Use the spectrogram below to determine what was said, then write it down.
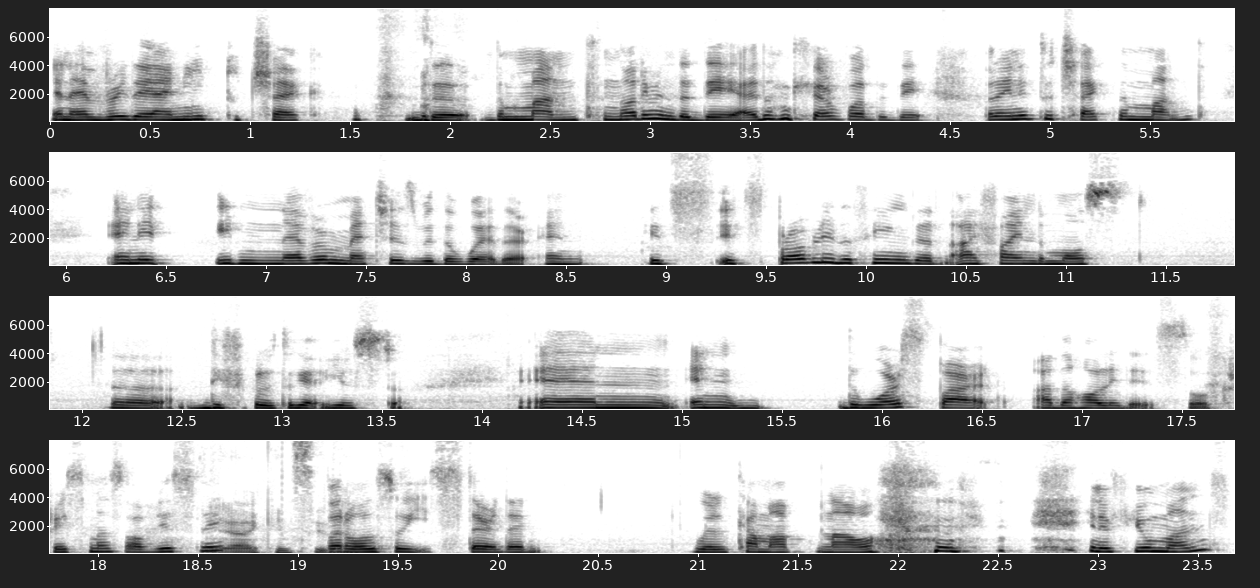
and every day I need to check the the month, not even the day. I don't care about the day, but I need to check the month, and it it never matches with the weather, and it's it's probably the thing that I find the most uh, difficult to get used to, and and the worst part are the holidays. So Christmas, obviously, Yeah, I can see but that. also Easter that will come up now in a few months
